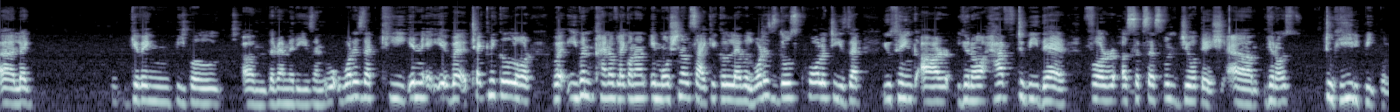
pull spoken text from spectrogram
uh, like giving people um, the remedies and what is that key in uh, technical or even kind of like on an emotional psychical level what is those qualities that you think are you know have to be there for a successful jyotish um, you know to heal people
